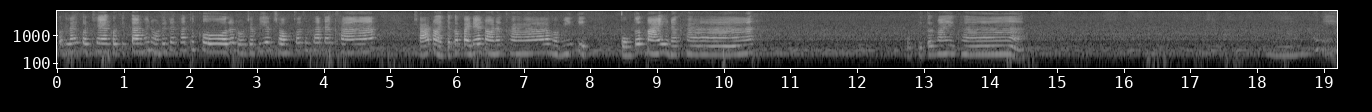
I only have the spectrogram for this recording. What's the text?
กดไลค์กดแชร์กดติดตามให้หนูด้วยนะคะทุกคนแล้วหนูจะเยี่ยมชมทุกท่านนะคะ ช้าหน่อยแต่ก็ไปแน่นอนนะคะมามีติดปลูกต้นไม้อยู่นะคะ ติดต้นไม้ค่ะอืม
